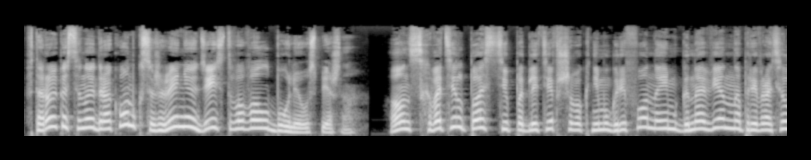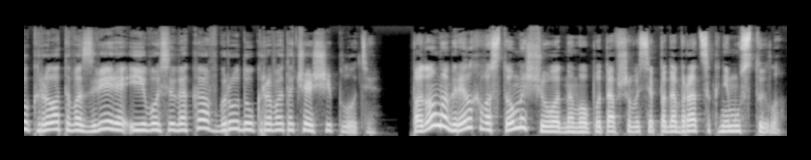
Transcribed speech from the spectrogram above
Второй костяной дракон, к сожалению, действовал более успешно. Он схватил пастью подлетевшего к нему грифона и мгновенно превратил крылатого зверя и его седока в груду кровоточащей плоти. Потом огрел хвостом еще одного, пытавшегося подобраться к нему с тыла.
